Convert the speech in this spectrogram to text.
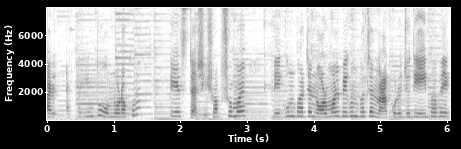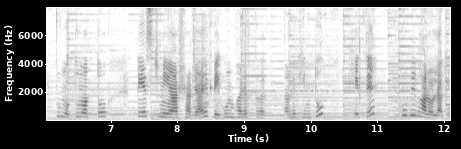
আর একটা কিন্তু অন্যরকম টেস্ট আসে। সব সময় বেগুন ভাজা, নর্মাল বেগুন ভাজা না করে যদি এইভাবে একটু নতুনত্ব টেস্ট নিয়ে আসা যায় বেগুন ভাজা তাহলে কিন্তু খেতে খুবই ভালো লাগে।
